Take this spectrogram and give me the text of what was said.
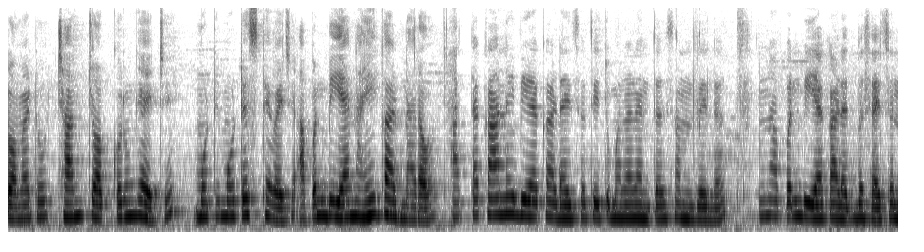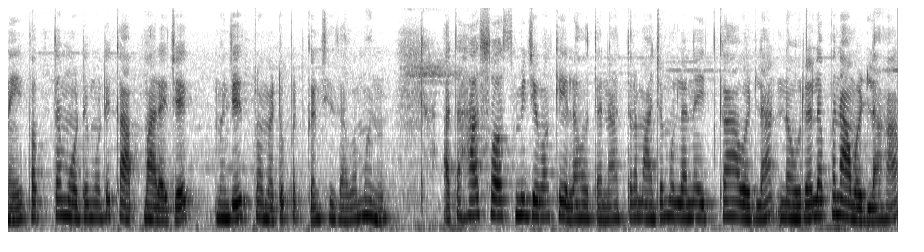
टोमॅटो छान चॉप करून घ्यायचे. मोठे मोठेच ठेवायचे. आपण बिया नाही काढणार आहोत. आता का नाही बिया काढायचं ते तुम्हाला नंतर समजेलच. म्हणून आपण बिया काढत बसायचं नाही. फक्त मोठे मोठे काप मारायचे म्हणजे टोमॅटो पटकन शिजावं म्हणून. आता हा सॉस मी जेव्हा केला होता ना तर माझ्या मुलांना इतका आवडला. नवऱ्याला पण आवडला हा.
